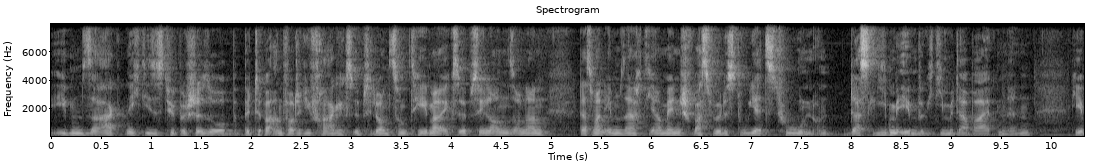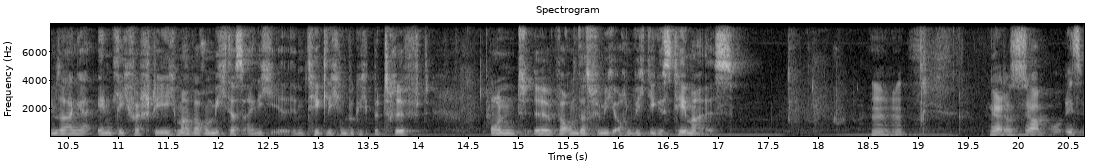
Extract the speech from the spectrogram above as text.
eben sagt, nicht dieses typische so, bitte beantworte die Frage XY zum Thema XY, sondern dass man eben sagt, ja Mensch, was würdest du jetzt tun? Und das lieben eben wirklich die Mitarbeitenden, die eben sagen, ja, endlich verstehe ich mal, warum mich das eigentlich im täglichen wirklich betrifft und äh, warum das für mich auch ein wichtiges Thema ist. Mhm. Ja, das ist ja, ist,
